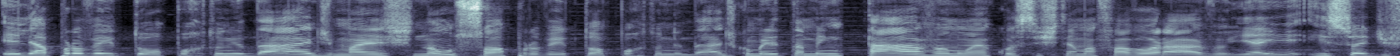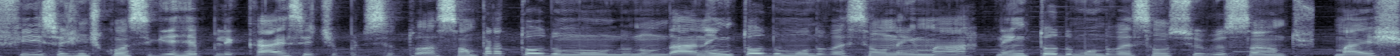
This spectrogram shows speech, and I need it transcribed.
Ele aproveitou a oportunidade, mas não só aproveitou a oportunidade, como ele também estava num ecossistema favorável. E aí isso é difícil a gente conseguir replicar esse tipo de situação para todo mundo. Não dá, nem todo mundo vai ser um Neymar, nem todo mundo vai ser um Silvio Santos. Mas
